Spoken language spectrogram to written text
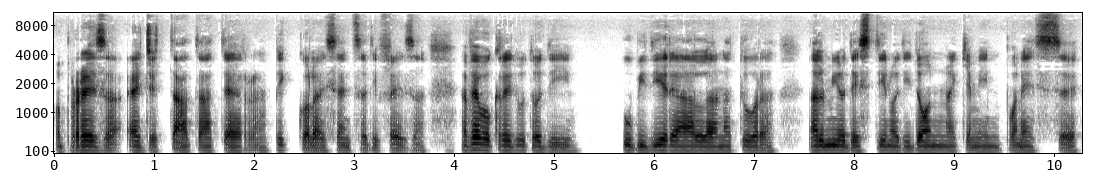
oppresa e gettata a terra, piccola e senza difesa. Avevo creduto di ubbidire alla natura, al mio destino di donna che mi imponesse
